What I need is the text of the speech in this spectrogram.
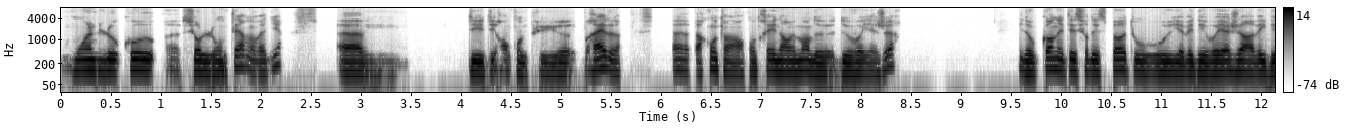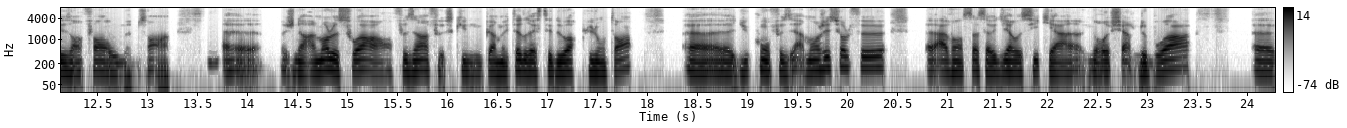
moins de locaux sur le long terme, on va dire, des, des, rencontres plus brèves. par contre, on a rencontré énormément de, de, voyageurs. Et donc, quand on était sur des spots où il y avait des voyageurs avec des enfants ou même sans, hein, généralement le soir, on faisait un feu, ce qui nous permettait de rester dehors plus longtemps euh, du coup, on faisait à manger sur le feu. Euh, avant ça, ça veut dire aussi qu'il y a une recherche de bois. Euh,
